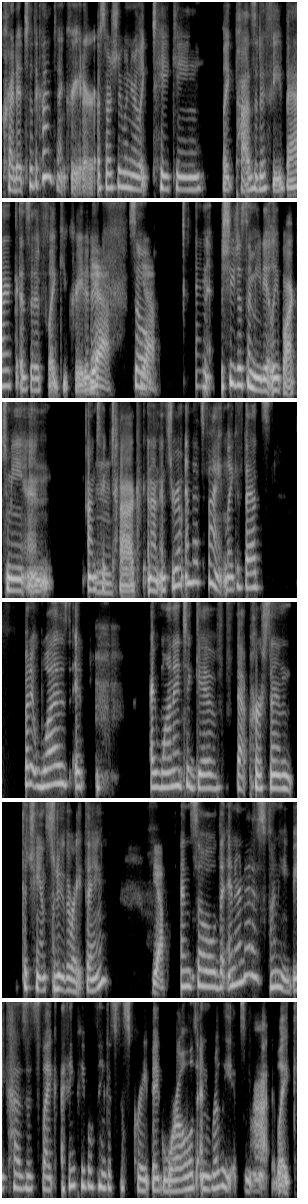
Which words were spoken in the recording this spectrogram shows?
credit to the content creator, especially when you're like taking like positive feedback as if like you created it. So yeah. and she just immediately blocked me and on Mm. TikTok and on Instagram. And that's fine. Like if that's but it was it I wanted to give that person the chance to do the right thing. Yeah. And so the internet is funny because it's like I think people think it's this great big world and really it's not. Like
